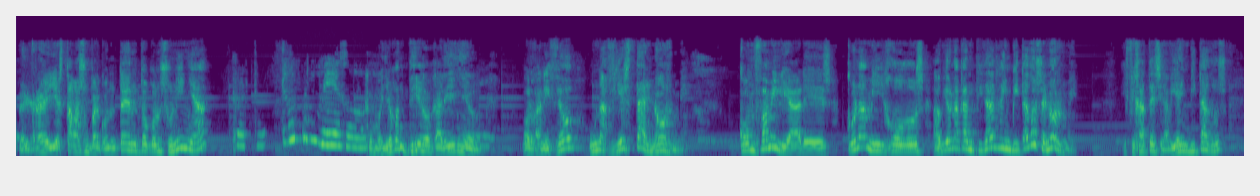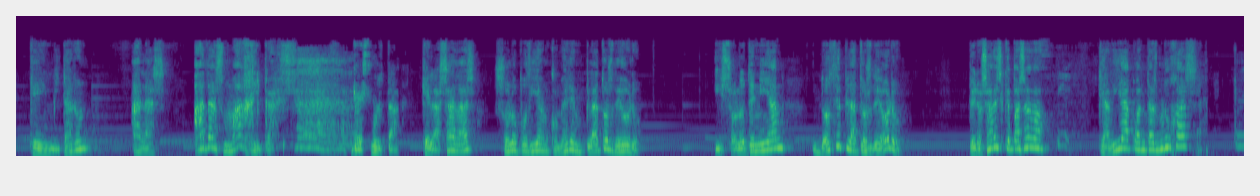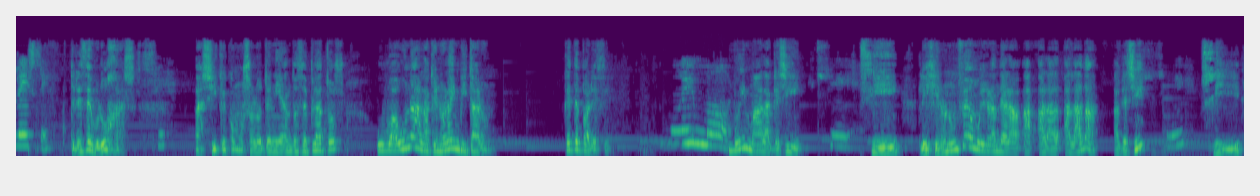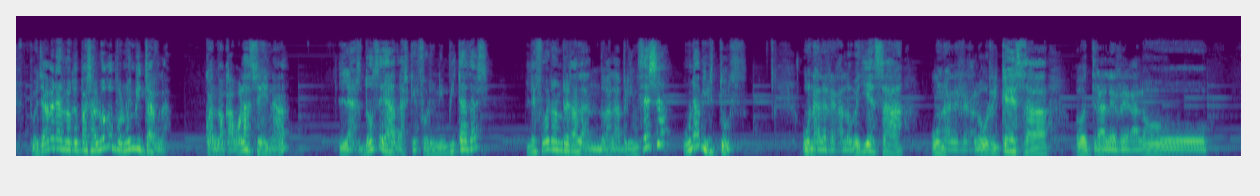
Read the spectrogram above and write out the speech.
El rey estaba súper contento con su niña, conmigo. como yo contigo, cariño. Organizó una fiesta enorme. Con familiares, con amigos, había una cantidad de invitados enorme. Y fíjate si había invitados que invitaron a las hadas mágicas. Resulta que las hadas solo podían comer en platos de oro. Y solo tenían 12 platos de oro. Pero ¿sabes qué pasaba? Que había cuántas brujas? Trece. 13 brujas. Sí. Así que como solo tenían 12 platos, hubo a una a la que no la invitaron. ¿Qué te parece? Muy mal. Muy mala que sí. Sí. Le hicieron un feo muy grande a la, a, a la, a la hada. ¿A que sí? Sí. Sí, pues ya verás lo que pasa luego por no invitarla. Cuando acabó la cena, las doce hadas que fueron invitadas le fueron regalando a la princesa una virtud. Una le regaló belleza, una le regaló riqueza, otra le regaló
